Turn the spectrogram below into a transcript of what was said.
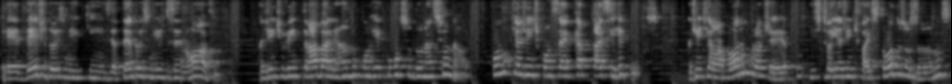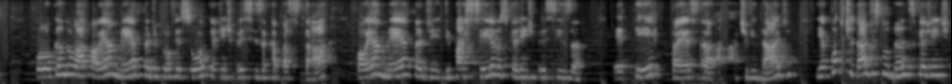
é, desde 2015 até 2019, a gente vem trabalhando com recurso do Nacional. Como que a gente consegue captar esse recurso? A gente elabora um projeto, isso aí a gente faz todos os anos, colocando lá qual é a meta de professor que a gente precisa capacitar, qual é a meta de, de parceiros que a gente precisa é, ter para essa atividade e a quantidade de estudantes que a gente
